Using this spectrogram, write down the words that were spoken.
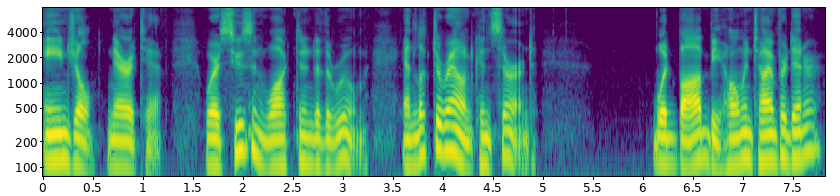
angel narrative where Susan walked into the room and looked around concerned. Would Bob be home in time for dinner?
